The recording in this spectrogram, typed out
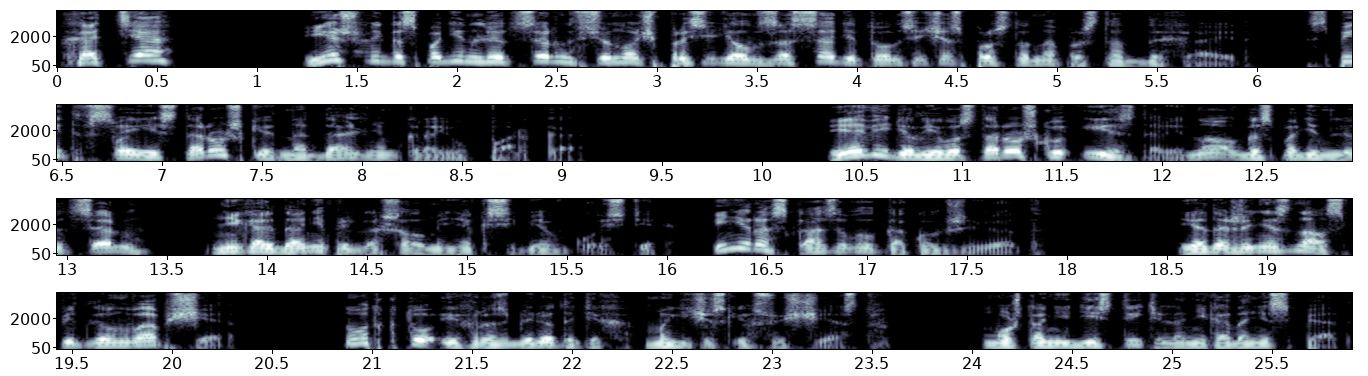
Хотя, если господин Люцерн всю ночь просидел в засаде, то он сейчас просто-напросто отдыхает. Спит в своей сторожке на дальнем краю парка. Я видел его сторожку издали, но господин Люцерн никогда не приглашал меня к себе в гости и не рассказывал, как он живет. Я даже не знал, спит ли он вообще. Ну вот кто их разберет, этих магических существ? Может, они действительно никогда не спят?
